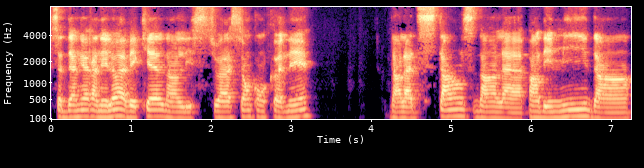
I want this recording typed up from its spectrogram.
cette dernière année-là avec elle dans les situations qu'on connaît, dans la distance, dans la pandémie, dans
